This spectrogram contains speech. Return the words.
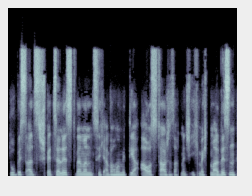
du bist als Spezialist, wenn man sich einfach mal mit dir austauscht und sagt, Mensch, ich möchte mal wissen,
